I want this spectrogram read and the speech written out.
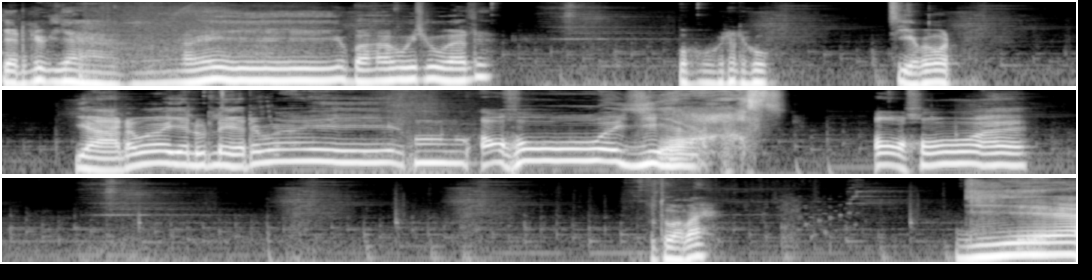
อยากได้ทุกอย่างเฮ้ยบ้าผู้ชวนโอ้โหท่านทุกเสียไปหมด อย่านะเว้ยอย่าลุ้นเลทนะเว้ยโอ้โห yes โอ้โหตัวไหมเย่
